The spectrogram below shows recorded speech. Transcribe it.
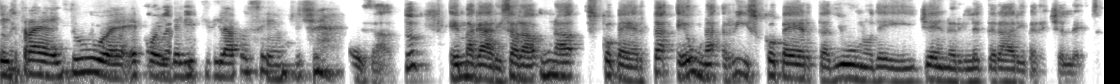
il 3, il 2 e poi i Delitti di Lago Semplice. Esatto, e magari sarà una scoperta e una riscoperta di uno dei generi letterari per eccellenza.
